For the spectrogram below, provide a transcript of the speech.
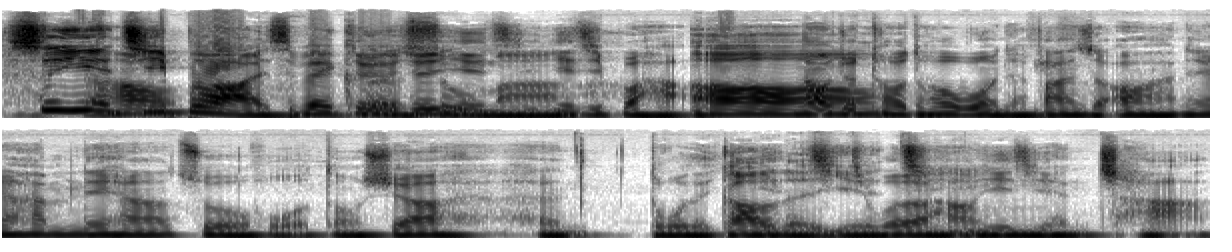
是业绩不好还是被客诉吗？业绩不好哦。然后我就偷偷问，才发现说，哦，那天他们那天要做活动，需要很多的高的业绩，或者好像业绩很差，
